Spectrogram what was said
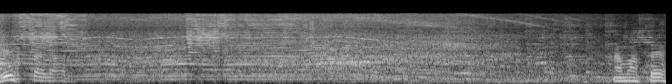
Здесь столяр. Намасте.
